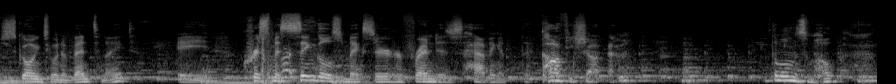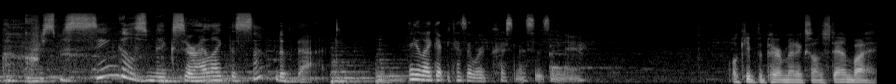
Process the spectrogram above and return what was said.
she's going to an event tonight. A Christmas singles mixer her friend is having at the coffee shop. Give the woman some hope. A Christmas singles mixer. I like the sound of that. You like it because the word Christmas is in there. I'll keep the paramedics on standby.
